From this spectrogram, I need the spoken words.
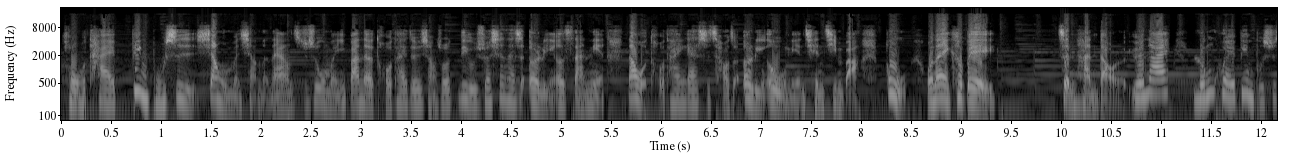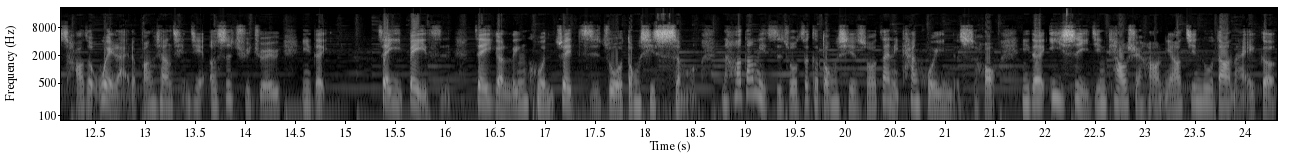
投胎并不是像我们想的那样子。就是我们一般的投胎，就是想说，例如说现在是二零二三年，那我投胎应该是朝着二零二五年前进吧？不，我那一刻被震撼到了。原来轮回并不是朝着未来的方向前进，而是取决于你的。这一辈子这一个灵魂最执着的东西是什么。然后当你执着这个东西的时候，在你看回影的时候，你的意识已经挑选好你要进入到哪一个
